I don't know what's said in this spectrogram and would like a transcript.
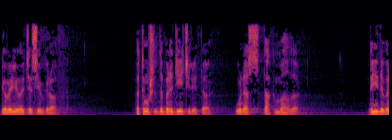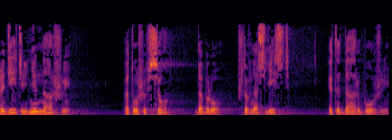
говорил отец Евграф, потому что добродетели-то у нас так мало, да и добродетели не наши, потому что все добро – что в нас есть, это дар Божий.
